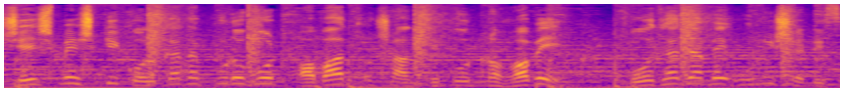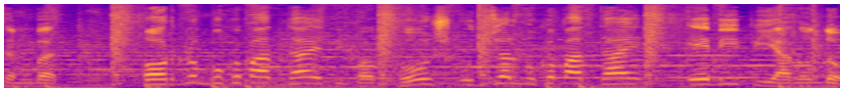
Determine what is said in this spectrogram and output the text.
শেষমেশ কি কলকাতা পুরো ভোট অবাধ ও শান্তিপূর্ণ হবে? বোঝা যাবে উনিশে ডিসেম্বর। অর্ণব মুখোপাধ্যায় দীপক ঘোষ উজ্জ্বল মুখোপাধ্যায় এবিপি আনন্দ।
